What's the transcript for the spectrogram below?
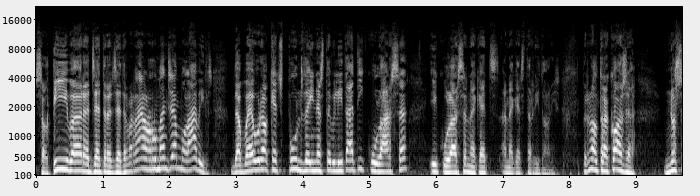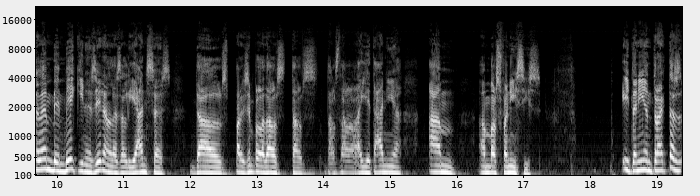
celtíber, etc etc. Per tant, els romans eren molt hàbils de veure aquests punts d'inestabilitat i colar-se i colar-se en, aquests, en aquests territoris. Però una altra cosa, no sabem ben bé quines eren les aliances dels, per exemple, dels, dels, dels de la Laietània amb, amb els fenicis. I tenien tractes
